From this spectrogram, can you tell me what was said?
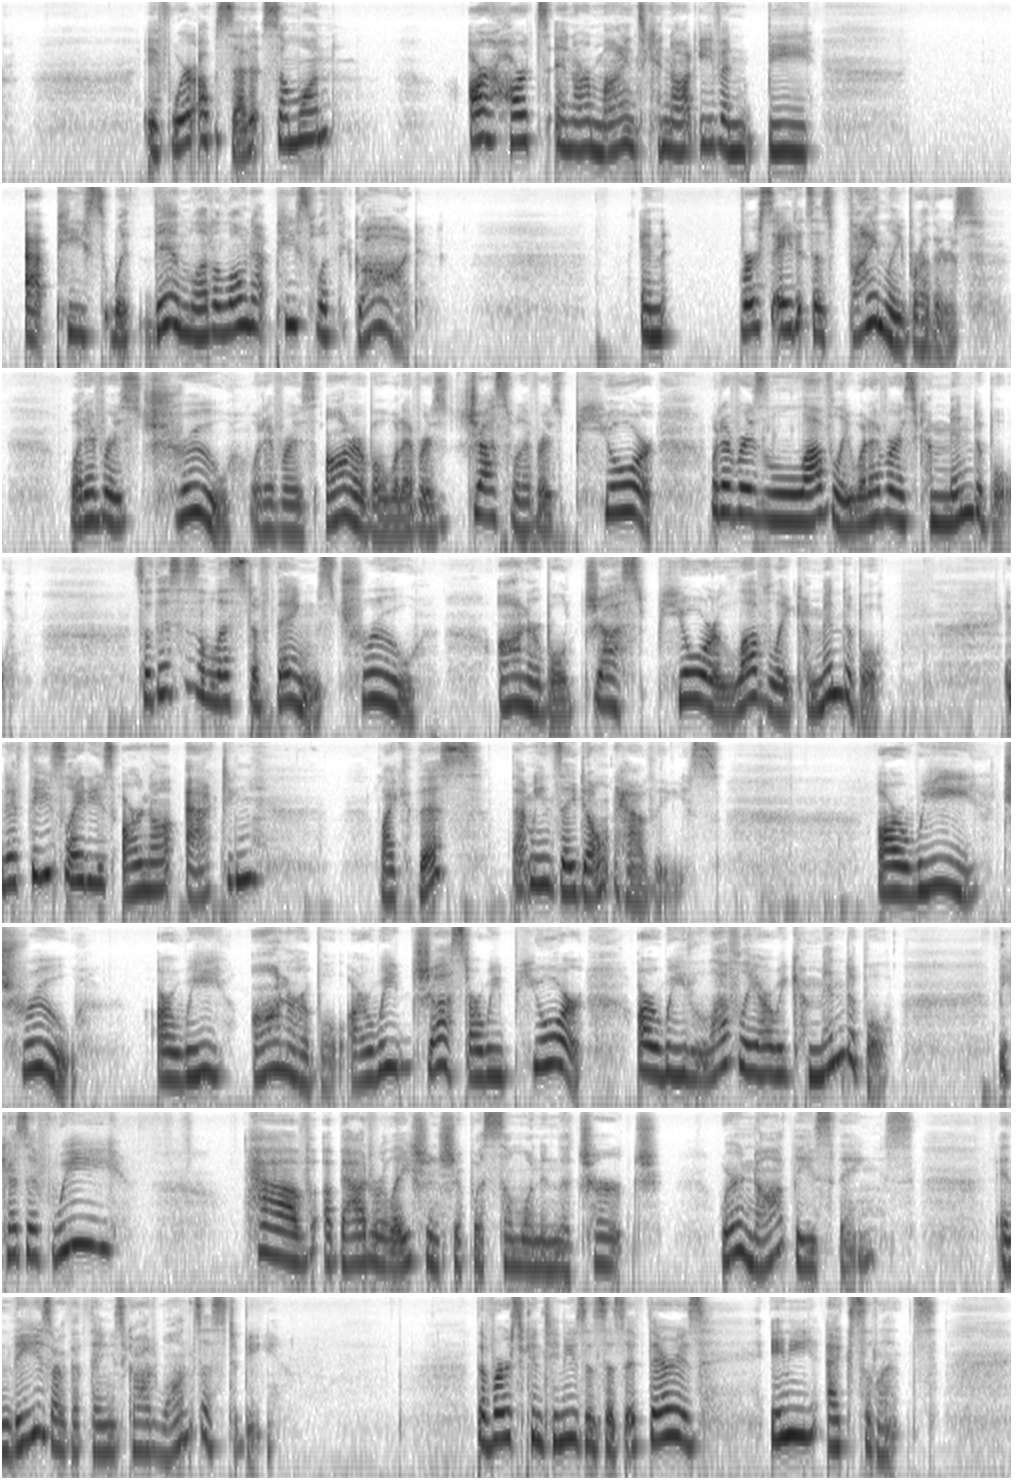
If we're upset at someone, our hearts and our minds cannot even be at peace with them, let alone at peace with God. In verse 8, it says, Finally, brothers, whatever is true, whatever is honorable, whatever is just, whatever is pure, whatever is lovely, whatever is commendable. So, this is a list of things true, honorable, just, pure, lovely, commendable. And if these ladies are not acting like this, that means they don't have these. Are we true? Are we honorable? Are we just? Are we pure? Are we lovely? Are we commendable? Because if we have a bad relationship with someone in the church, we're not these things. And these are the things God wants us to be. The verse continues and says, If there is any excellence,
